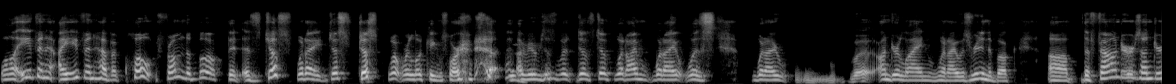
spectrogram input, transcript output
Well, I even I even have a quote from the book that is just what I just just what we're looking for. I mean, just what just just what I'm what I was what I underlined when I was reading the book. Uh, the founders under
